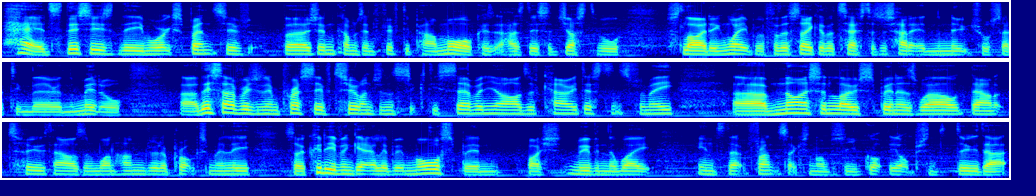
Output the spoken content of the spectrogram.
heads. This is the more expensive version, comes in £50 more because it has this adjustable sliding weight, but for the sake of the test, I just had it in the neutral setting there in the middle. Uh, this averaged an impressive 267 yards of carry distance for me. Um, nice and low spin as well, down at 2,100 approximately. So could even get a little bit more spin by moving the weight into that front section. Obviously you've got the option to do that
